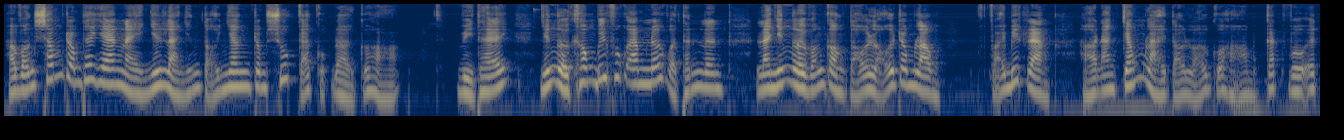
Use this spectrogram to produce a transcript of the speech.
họ vẫn sống trong thế gian này như là những tội nhân trong suốt cả cuộc đời của họ. Vì thế, những người không biết phúc âm nước và thánh linh là những người vẫn còn tội lỗi trong lòng. Phải biết rằng họ đang chống lại tội lỗi của họ một cách vô ích.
